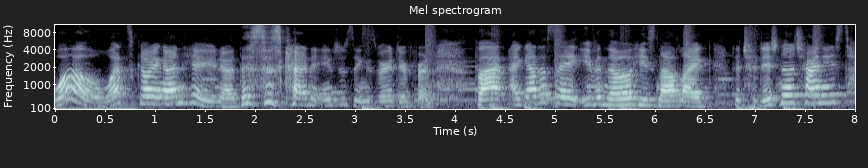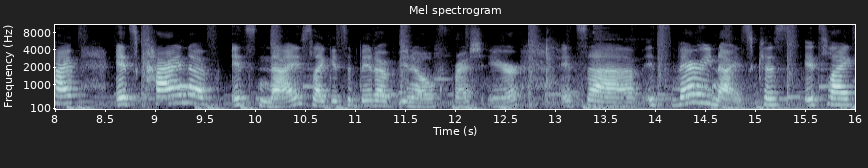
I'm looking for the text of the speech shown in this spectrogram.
whoa, what's going on here? You know, this is kind of interesting, it's very different. But I gotta say, even though he's not like the traditional Chinese type, it's kind of, it's nice, like it's a bit of, you know, fresh air. It's, uh, it's very nice, because it's like,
